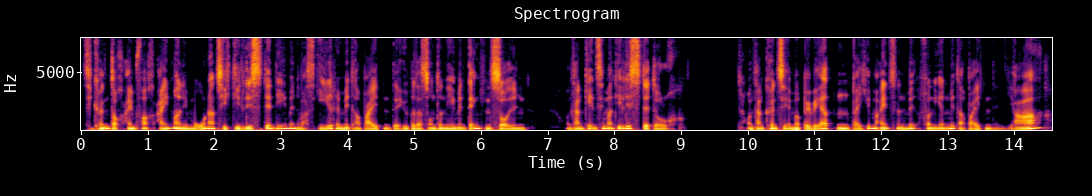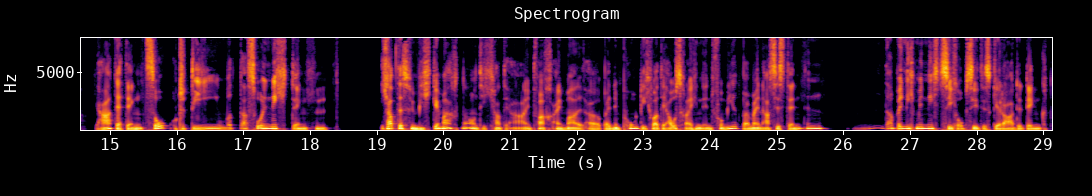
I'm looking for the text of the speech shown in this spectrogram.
Sie können doch einfach einmal im Monat sich die Liste nehmen, was Ihre Mitarbeitende über das Unternehmen denken sollen. Und dann gehen Sie mal die Liste durch. Und dann können Sie immer bewerten bei jedem einzelnen von Ihren Mitarbeitenden. Ja, ja, der denkt so oder die wird das wohl nicht denken. Ich habe das für mich gemacht ne, und ich hatte einfach einmal äh, bei dem Punkt, ich wurde ausreichend informiert bei meinen Assistenten, da bin ich mir nicht sicher, ob sie das gerade denkt.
